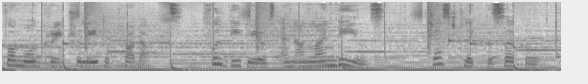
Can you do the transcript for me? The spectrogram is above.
For more great related products, full details and online deals, just click the circle.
